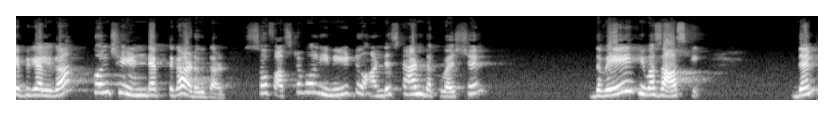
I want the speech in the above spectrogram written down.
టిపికల్గా కొంచెం ఇన్డెప్త్గా అడుగుతాడు. So first of all you need to understand the question the way he was asking then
